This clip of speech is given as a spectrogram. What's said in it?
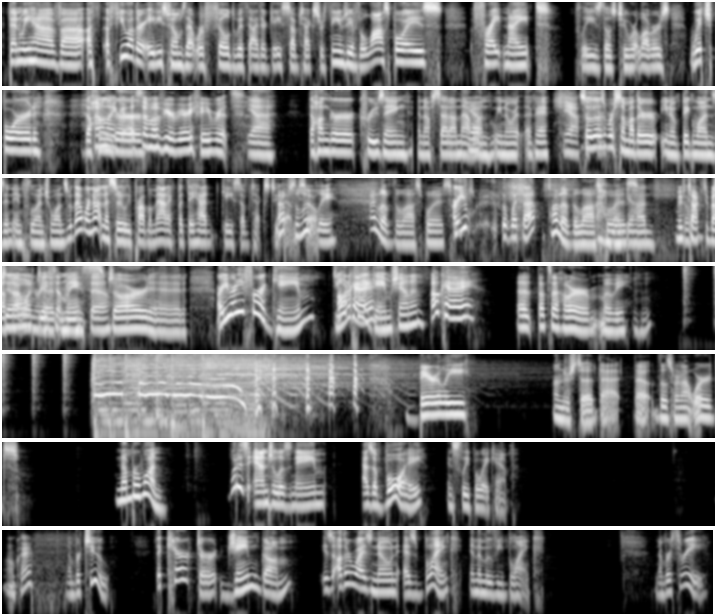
Then we have uh, a, a few other 80s films that were filled with either gay subtext or themes. We have The Lost Boys, Fright Night. Please, those two were lovers. Witchboard, The I'm like Hunger. uh, some of your very favorites. yeah. The Hunger, Cruising. Enough said on that Yep. one. We know it. Okay. Yeah. So those sure. were some other, you know, big ones and influential ones, but that were not necessarily problematic, but they had gay subtext to them. so- absolutely. I love the Lost Boys. Are you? What's that? I love the Lost Oh my Boys. god. We've Don't- talked about that Don't one get recently. me So started. Are you ready for a game? Do you want to play a Okay. game, Shannon? okay, uh, that's a horror movie. Mhm. Barely understood that. That those were not words. Number one. What is Angela's name as a boy in Sleepaway Camp? Okay. Number two. The character James Gum is otherwise known as blank in the movie Blank. Number three.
